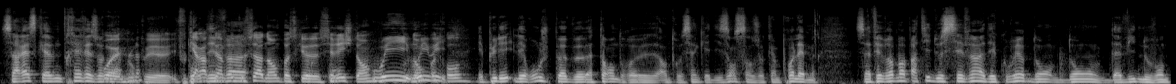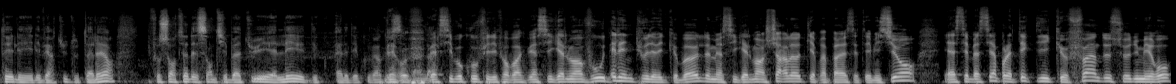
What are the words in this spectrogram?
ça reste quand même très Ouais, raisonnable. on peut- il faut carafer un peu tout ça, non Parce que c'est riche, non Oui, non, oui, oui. trop Et puis les, les rouges peuvent attendre euh, entre 5 et 10 ans sans aucun problème. Ça fait vraiment partie de ces vins à découvrir dont, dont David nous vantait les, les vertus tout à l'heure. Il faut sortir des sentiers battus et aller à la découverte de ces. Merci beaucoup Philippe Forbach. Merci également à vous, Hélène Pio, David Cobold. Merci également à Charlotte qui a préparé cette émission et à Sébastien pour la technique. Fin de ce numéro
